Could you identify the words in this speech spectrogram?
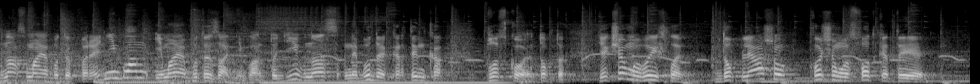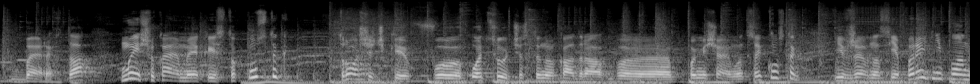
В нас має бути передній план і має бути задній план. Тоді в нас не буде картинка плоскою. Тобто, якщо ми вийшли до пляжу, хочемо сфоткати берег, да? ми шукаємо якийсь то кустик, трошечки в оцю частину кадра е, поміщаємо цей кустик, і вже в нас є передній план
